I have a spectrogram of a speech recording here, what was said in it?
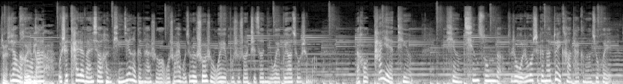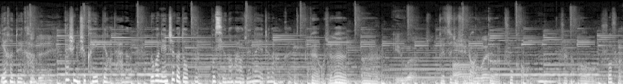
对，就像我跟我妈我是开着玩笑，很平静的跟她说，我说，哎，我就是说说，我也不是说指责你，我也不要求什么。然后她也挺挺轻松的，就是我如果是跟她对抗，她可能就会也很对抗。但是你是可以表达的，如果连这个都不不行的话，我觉得那也真的很可怜。对，我觉得呃，给自己寻找一个出口，嗯，就是能够说出来。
